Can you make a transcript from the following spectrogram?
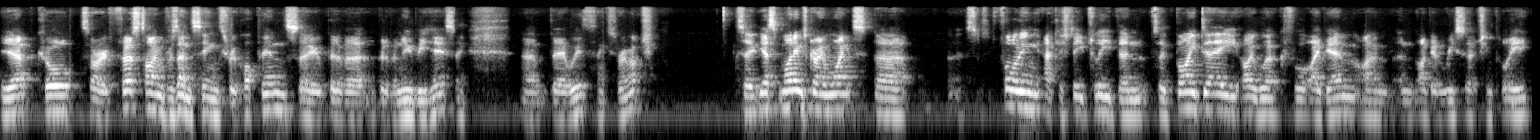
Yeah, cool. Sorry, first time presenting through Hopin, so a bit of a, a bit of a newbie here, so um, bear with. Thanks very much. So yes, my name's Graham White. Uh, following Akashdeep's lead then, so by day I work for IBM. I'm an IBM research employee.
